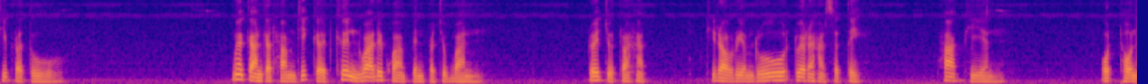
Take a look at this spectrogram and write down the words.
ที่ประตู เมื่อการกระทำที่เกิดขึ้นว่าด้วยความเป็นปัจจุบัน ด้วยจุดรหัสที่เราเรียนรู้ด้วยรหัสสติ ภาคเพียร อดทน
